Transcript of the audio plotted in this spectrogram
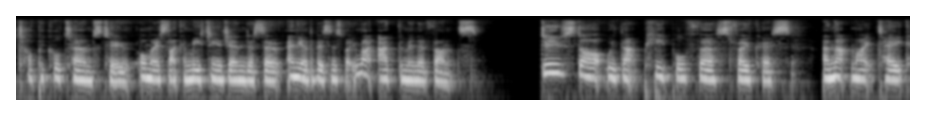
topical terms to, almost like a meeting agenda. So any other business, but you might add them in advance. Do start with that people first focus, and that might take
